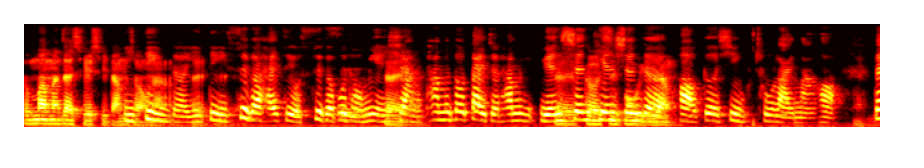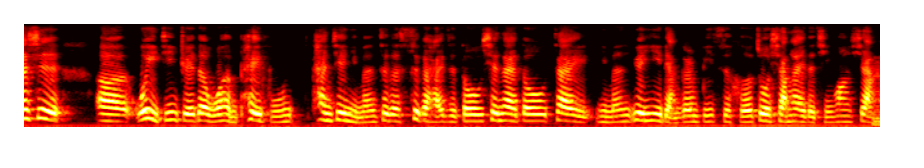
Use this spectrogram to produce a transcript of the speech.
都慢慢在学习当中。一定的，一定。四个孩子有四个不同面相，他们都带着他们原生天生的哈个性出来嘛哈。但是呃，我已经觉得我很佩服，看见你们这个四个孩子都现在都在你们愿意两个人彼此合作相爱的情况下，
